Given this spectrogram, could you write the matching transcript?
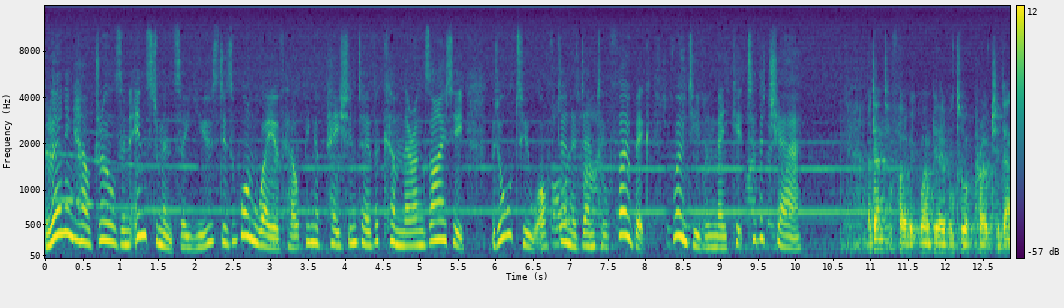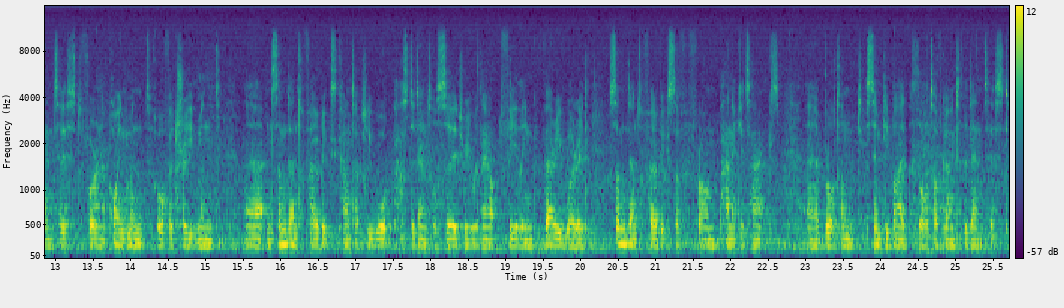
Learning how drills and instruments are used is one way of helping a patient overcome their anxiety, but all too often a dental phobic won't even make it to the chair. A dental phobic won't be able to approach a dentist for an appointment or for treatment, uh, and some dental phobics can't actually walk past a dental surgery without feeling very worried. Some dental phobics suffer from panic attacks uh, brought on simply by the thought of going to the dentist.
